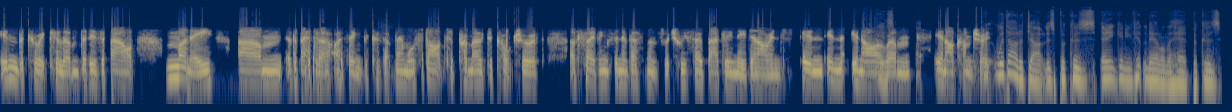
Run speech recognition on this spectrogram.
in the curriculum that is about money, um, the better, I think, because that then will start to promote a culture of, of savings and investments, which we so badly need in our in in in, in our yes. um, in our country. Without a doubt, Liz, because and again, you've hit the nail on the head. Because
